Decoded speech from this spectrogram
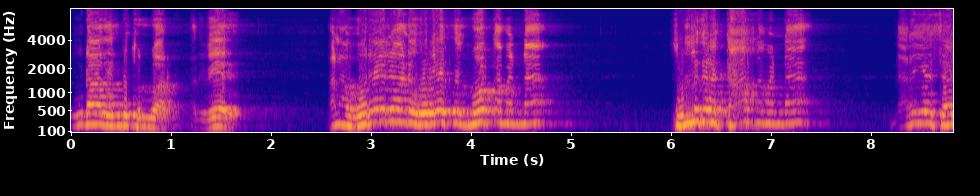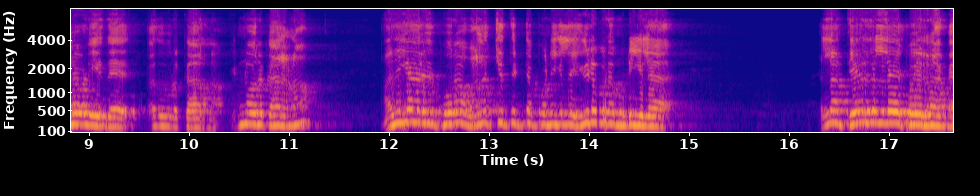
கூடாது என்று சொல்வார்கள். அது வேறு. ஆனா ஒரே நாடு ஒரே நோக்கம் என்ன? சொல்லுகிற காரணம் என்ன? நிறைய செலவழியுது அது ஒரு காரணம். இன்னொரு காரணம் அதிகாரிகள் பூரா வளர்ச்சி திட்ட பணிகளில் ஈடுபட முடியல. எல்லாம் தேர்தலிலே போயிடுறாங்க.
